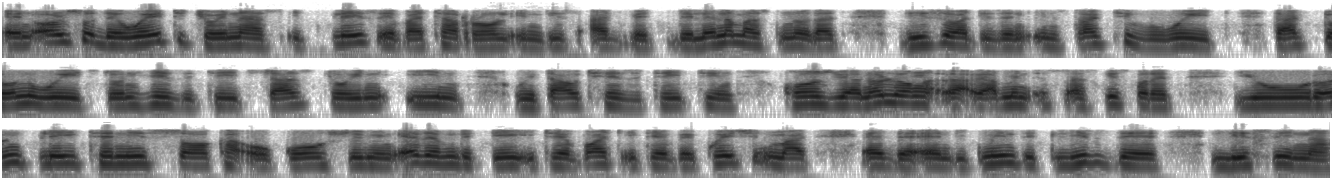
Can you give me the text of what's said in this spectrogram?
And also the way to join us, it plays a vital role in this advert. The learner must know that this is what is an instructive way. That don't wait, don't hesitate, just join in without hesitating. Because you are no longer, uh, I mean, excuse for it, you don't play tennis, soccer, or go swimming. At the end of the day, it have what? It have a question mark at the end. It means it leaves the listener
